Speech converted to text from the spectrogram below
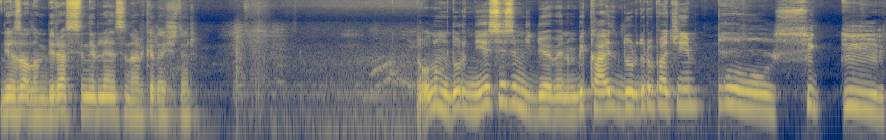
Yazalım biraz sinirlensin arkadaşlar. Oğlum dur niye sesim gidiyor benim? Bir kaydı durdurup açayım. Oo siktir.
